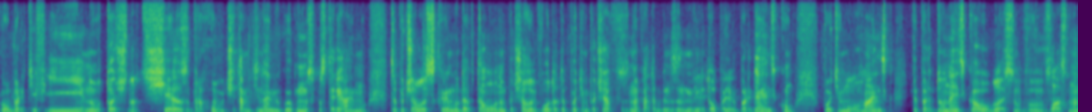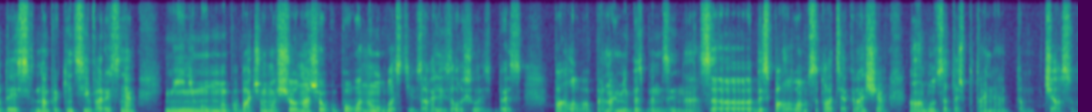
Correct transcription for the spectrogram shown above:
обертів. І ну точно ще враховуючи там динаміку, яку ми спостерігаємо, це почалось з Криму, де в талони почали вводити. Потім почав зникати бензин в Мелітополі в Бердянську, потім Луганськ, тепер Донецька область. Власне, десь наприкінці вересня, мінімум, ми побачимо, що наші окуповані області взагалі залишились без палива, принаймні без бензина. З е, диспаливом ситуація краща, але ну це теж питання там часу,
